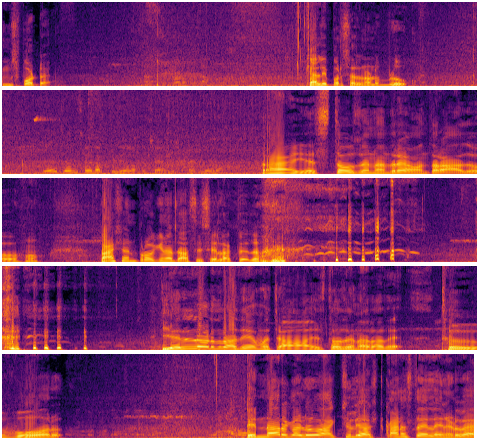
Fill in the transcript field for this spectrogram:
ಎಂ ಸ್ಪೋರ್ಟ್ ಕ್ಯಾಲಿಪರ್ಸ್ ಎಲ್ಲ ನೋಡು ಬ್ಲೂ ಎಸ್ ತೌಸಂಡ್ ಅಂದರೆ ಒಂಥರ ಅದು ಪ್ಯಾಷನ್ ಪ್ರೋಗಿನ ಜಾಸ್ತಿ ಸೇಲ್ ಆಗ್ತಾ ಇದ್ದಾವೆ ಎಲ್ಲಿ ನೋಡಿದ್ರು ಅದೇ ಮಚ್ಚ ಎಸ್ ತೌಸಂಡ್ ಅವರೇ ಥೂ ಬೋರು ಟೆನ್ ಆರ್ಗಳು ಆ್ಯಕ್ಚುಲಿ ಅಷ್ಟು ಕಾಣಿಸ್ತಾ ಇಲ್ಲ ಈ ನಡುವೆ.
